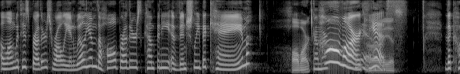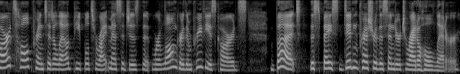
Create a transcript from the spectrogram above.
Along with his brothers, Rollie and William, the Hall Brothers Company eventually became Hallmark. Hallmark. Yeah. Yes. Ah, yes. The cards Hall printed allowed people to write messages that were longer than previous cards, but the space didn't pressure the sender to write a whole letter.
